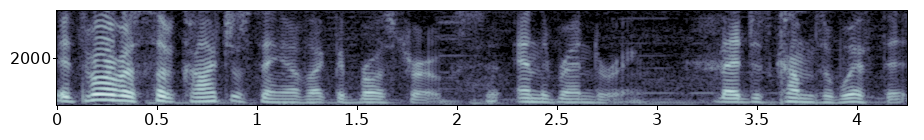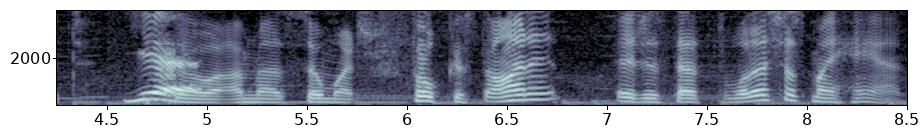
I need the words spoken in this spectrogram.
It's more of a subconscious thing of like the brushstrokes and the rendering that just comes with it. Yeah. So I'm not so much focused on it. It just that well, that's just my hand.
